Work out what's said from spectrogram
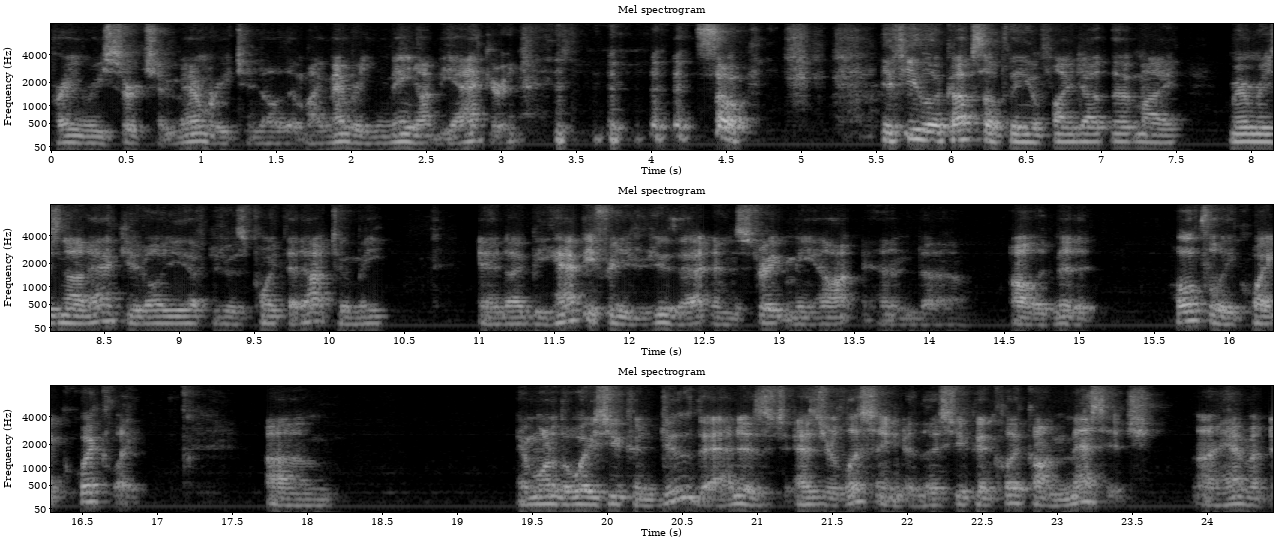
brain research and memory to know that my memory may not be accurate. so if you look up something, you'll find out that my memory's not accurate. All you have to do is point that out to me, and I'd be happy for you to do that and straighten me out, and uh, I'll admit it, hopefully quite quickly. Um, and one of the ways you can do that is, as you're listening to this, you can click on message. I haven't,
